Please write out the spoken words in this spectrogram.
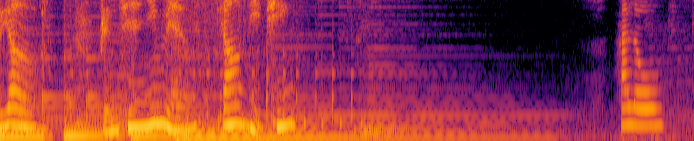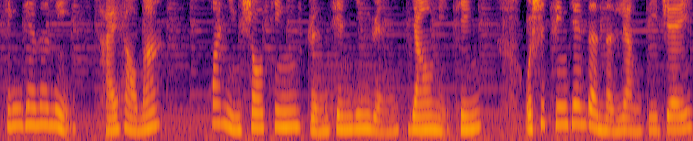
佑人间姻缘，邀你听。Hello，今天的你还好吗？欢迎收听《人间姻缘》，邀你听。我是今天的能量 DJ，《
